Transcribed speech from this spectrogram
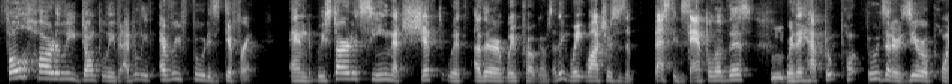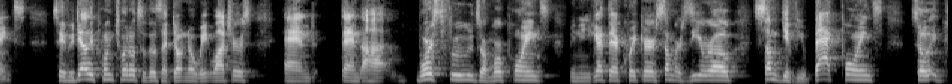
full heartedly don't believe it. I believe every food is different. And we started seeing that shift with other weight programs. I think Weight Watchers is the best example of this, mm. where they have food, foods that are zero points. So if your daily point total to those that don't know Weight Watchers, and then the worst foods are more points, meaning you get there quicker. Some are zero, some give you back points. So it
